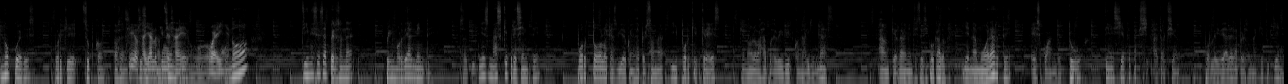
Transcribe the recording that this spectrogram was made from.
no puedes porque subcon, o sea, Sí, o sea, ya lo tienes a él o a ella. no, tienes esa persona primordialmente. O sea, lo tienes más que presente por todo lo que has vivido con esa persona y porque crees que no lo vas a poder vivir con alguien más. Aunque realmente estés equivocado. Y enamorarte es cuando tú tienes cierta atrac- atracción por la idea de la persona que tú tienes.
